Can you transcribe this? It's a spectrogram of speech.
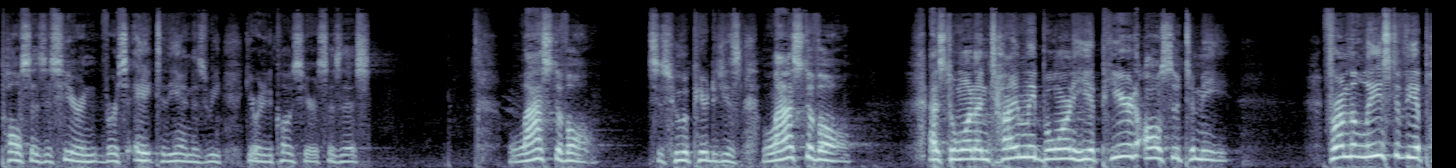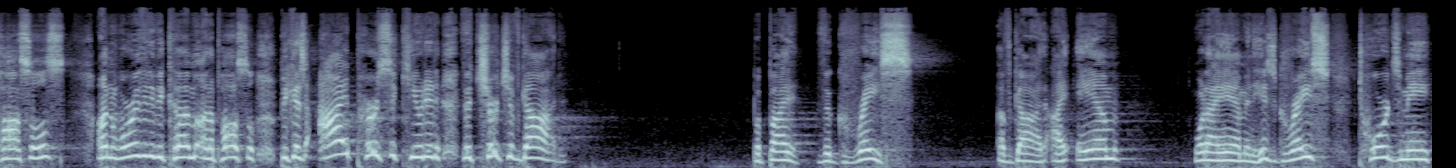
Paul says this here in verse 8 to the end as we get ready to close here. It says this Last of all, this is who appeared to Jesus. Last of all, as to one untimely born, he appeared also to me. For I'm the least of the apostles, unworthy to become an apostle, because I persecuted the church of God. But by the grace of God, I am what I am. And his grace towards me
